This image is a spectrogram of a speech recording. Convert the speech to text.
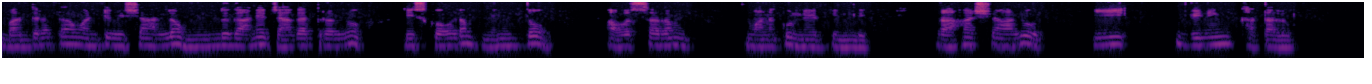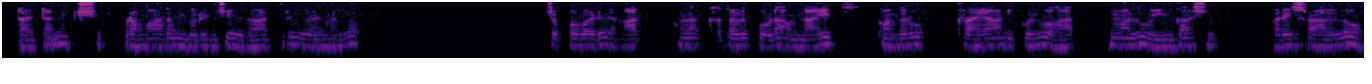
భద్రత వంటి విషయాల్లో ముందుగానే జాగ్రత్తలు తీసుకోవడం ఎంతో అవసరం మనకు నేర్పింది. రహస్యాలు ఈ వినింగ్ కథలు టైటానిక్ షిప్ ప్రమాదం గురించి రాత్రి వేళల్లో చెప్పబడే ఆత్మల కథలు కూడా ఉన్నాయి. కొందరు ప్రయాణికులు ఆత్మలు ఇంకా షిప్ పరిసరాల్లో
